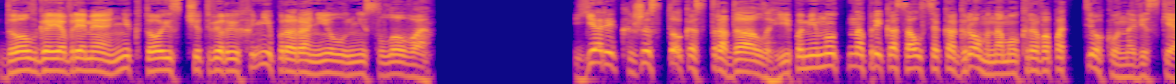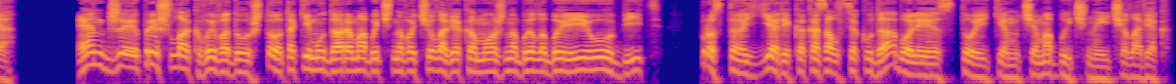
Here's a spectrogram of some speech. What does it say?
Долгое время никто из четверых не проронил ни слова. Ярик жестоко страдал и поминутно прикасался к огромному кровоподтеку на виске. Энджи пришла к выводу, что таким ударом обычного человека можно было бы и убить. Просто Ярик оказался куда более стойким, чем обычный человек.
